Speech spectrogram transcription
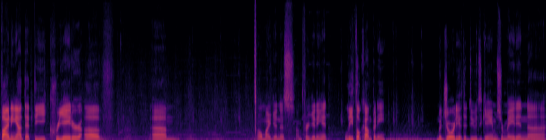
finding out that the creator of, um, oh my goodness, I'm forgetting it, Lethal Company. Majority of the dude's games are made in uh,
